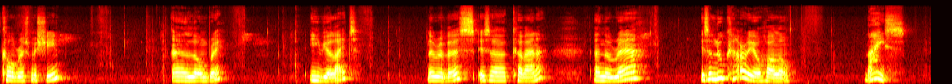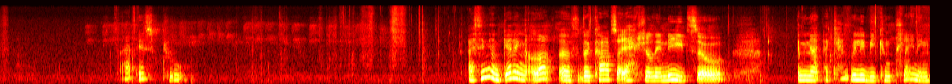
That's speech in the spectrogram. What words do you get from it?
Colress Machine, uh, Lombre, Eviolite. The reverse is a Carvanha, and the rare is a Lucario Holo. Nice. That is cool. I think I'm getting a lot of the cards I actually need, so I mean, I, I can't really be complaining.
